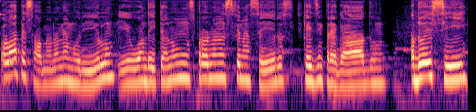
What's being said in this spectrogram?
Olá pessoal, meu nome é Murilo. Eu andei tendo uns problemas financeiros, fiquei desempregado, adoeci.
